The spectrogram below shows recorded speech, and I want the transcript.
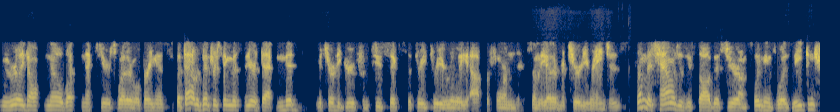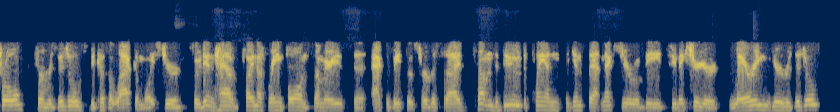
we really don't know what next year's weather will bring us. But that was interesting this year that mid maturity group from 2.6 to 3.3 really outperformed some of the other maturity ranges. Some of the challenges we saw this year on soybeans was weed control from residuals because of lack of moisture. So we didn't have quite enough rainfall in some areas to activate those herbicides. Something to do to plan against that next year would be to make sure you're layering your residuals.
